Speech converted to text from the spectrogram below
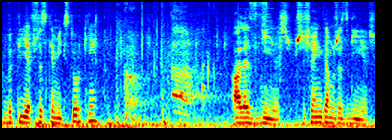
wypiję wszystkie miksturki. Ale zginiesz. Przysięgam, że zginiesz.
